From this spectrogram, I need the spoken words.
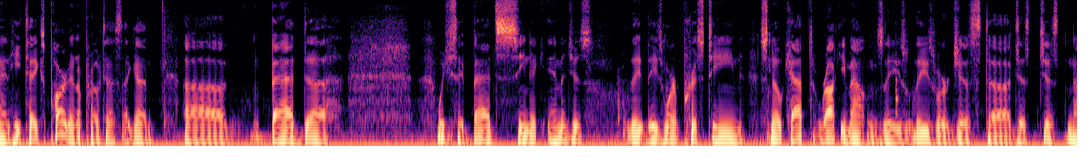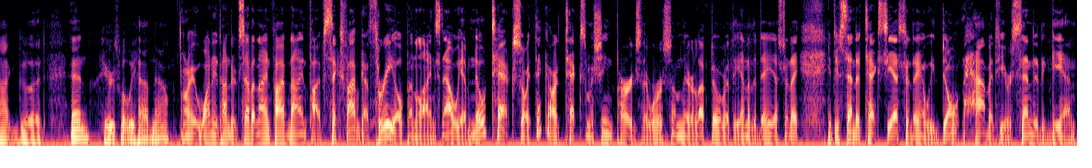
and he takes part in a protest again. Uh, bad. Uh, would you say, bad scenic images. They, these weren't pristine, snow-capped Rocky Mountains. These these were just uh, just just not good. And here's what we have now. All right, 1 800 795 9565. Got three open lines now. We have no text, so I think our text machine purged. There were some there left over at the end of the day yesterday. If you send a text yesterday and we don't have it here, send it again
